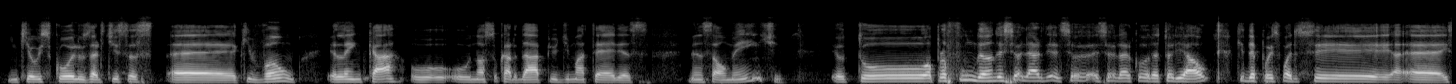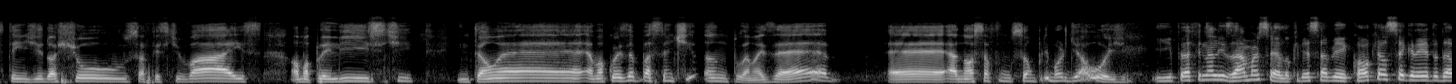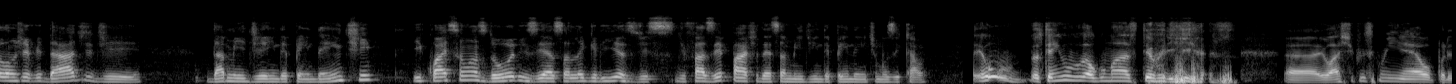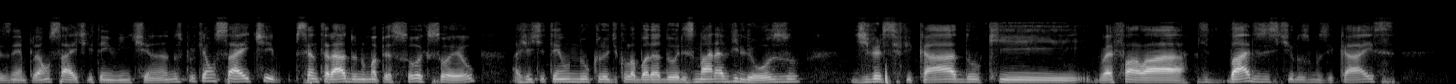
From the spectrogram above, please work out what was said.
em que eu escolho os artistas é, que vão elencar o, o, nosso cardápio de matérias mensalmente, eu estou aprofundando esse olhar, esse, esse, olhar curatorial, que depois pode ser é, estendido a shows, a festivais, a uma playlist. Então é, é uma coisa bastante ampla, mas é é a nossa função primordial hoje. E para finalizar, Marcelo, eu queria saber qual que é o segredo da longevidade de, da mídia independente e quais são as dores e as alegrias de, de fazer parte dessa mídia independente musical. Eu, eu tenho algumas teorias. Uh, eu acho que o Screenel, por exemplo, é um site que tem 20 anos, porque é um site centrado numa pessoa que sou eu. A gente tem um núcleo de colaboradores maravilhoso diversificado que vai falar de vários estilos musicais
